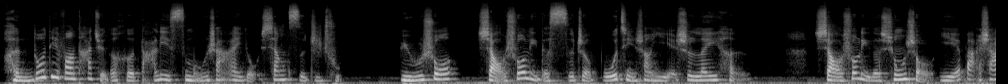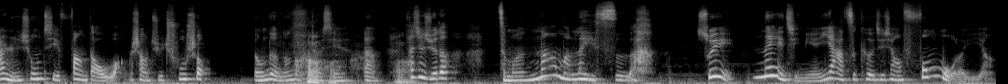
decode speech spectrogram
很多地方他觉得和达利斯谋杀案有相似之处，比如说小说里的死者脖颈上也是勒痕，小说里的凶手也把杀人凶器放到网上去出售，等等等等这些，嗯，他就觉得怎么那么类似啊？所以那几年亚兹克就像疯魔了一样，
